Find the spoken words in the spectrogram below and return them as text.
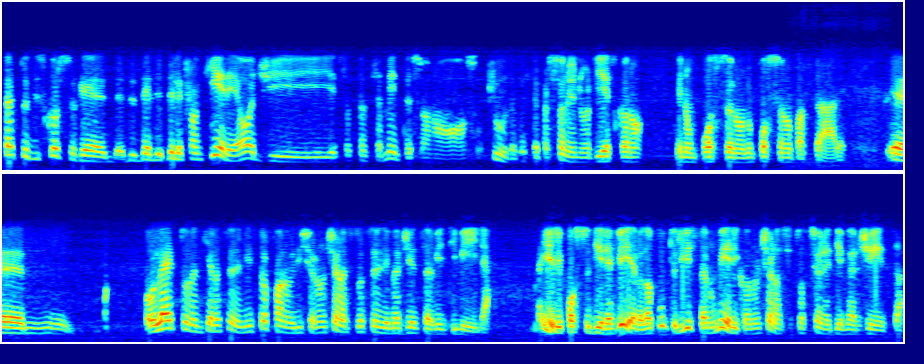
rispetto al discorso che delle, delle frontiere oggi sostanzialmente sono, sono, chiuse, queste persone non riescono e non possono, non possono passare. Eh, ho letto una dichiarazione del ministro Alfano che dice che non c'è una situazione di emergenza a 20 miglia. Ma io gli posso dire, è vero, dal punto di vista numerico non c'è una situazione di emergenza,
